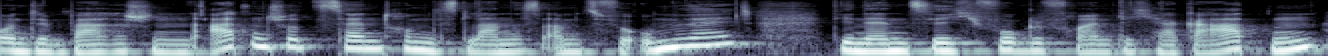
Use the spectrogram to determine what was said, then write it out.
und dem Bayerischen Artenschutzzentrum des Landesamts für Umwelt, die nennt sich Vogelfreundlicher Garten.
